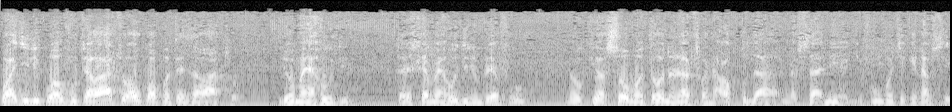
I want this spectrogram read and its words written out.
kwa ajili kuwavuta watu au kuwapoteza watu. Ndio mayahudi. Tarehe ya mayahudi ni mrefu na ukiwasoma utaona na watu wana ukda nafsania kifungo cha kinafsi.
